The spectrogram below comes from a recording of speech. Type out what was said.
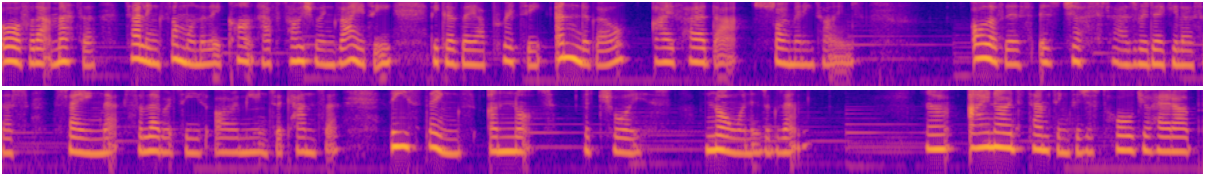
or for that matter, telling someone that they can't have social anxiety because they are pretty and a girl. I've heard that so many times. All of this is just as ridiculous as saying that celebrities are immune to cancer. These things are not a choice. No one is exempt. Now, I know it's tempting to just hold your head up,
